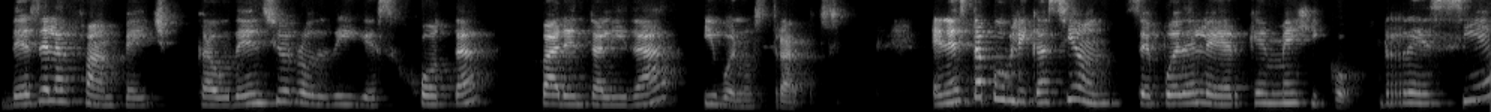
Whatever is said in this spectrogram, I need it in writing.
desde la fanpage Caudencio Rodríguez J, Parentalidad y Buenos Tratos. En esta publicación se puede leer que México, recién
